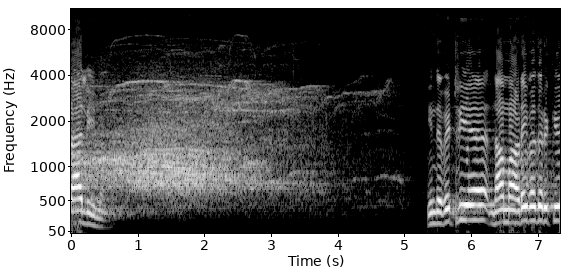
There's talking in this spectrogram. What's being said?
ரேலின்னு இந்த வெற்றியை நாம் அடைவதற்கு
